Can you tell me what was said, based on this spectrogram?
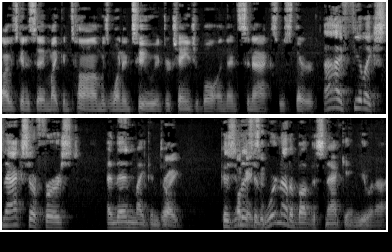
I was going to say Mike and Tom was one and two, interchangeable, and then snacks was third. I feel like snacks are first, and then Mike and Tom. Right? Because Okay, listen, so- we're not above the snack game, you and I.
